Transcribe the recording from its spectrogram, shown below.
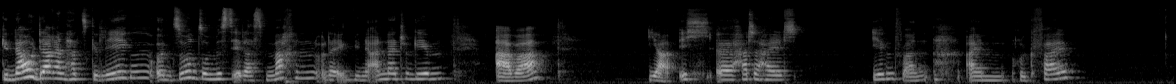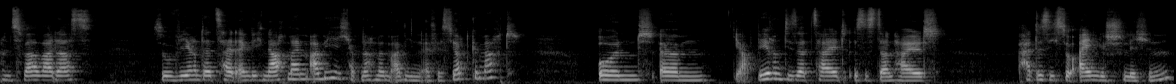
genau daran hat es gelegen und so und so müsst ihr das machen oder irgendwie eine Anleitung geben. Aber ja, ich äh, hatte halt irgendwann einen Rückfall. Und zwar war das so während der Zeit eigentlich nach meinem Abi. Ich habe nach meinem Abi ein FSJ gemacht. Und ähm, ja, während dieser Zeit ist es dann halt, hat es sich so eingeschlichen.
